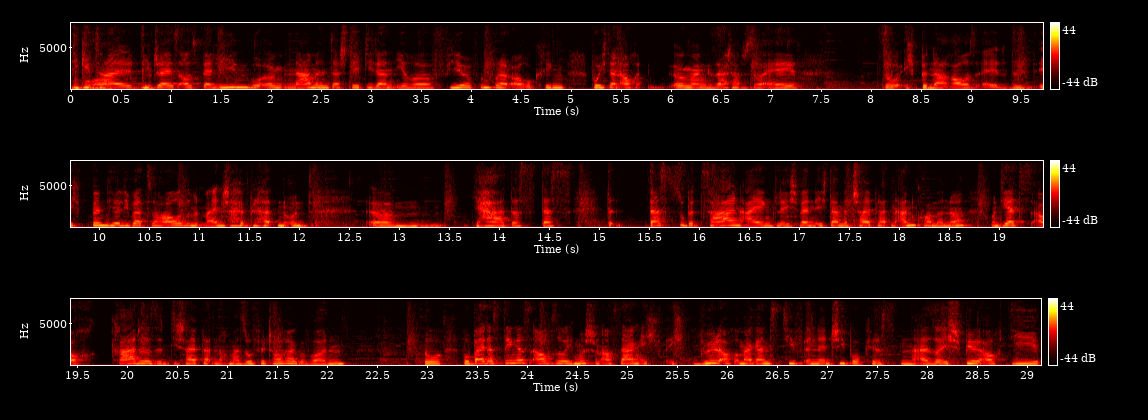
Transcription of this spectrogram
digital okay. DJs aus Berlin, wo irgendein Name hintersteht, die dann ihre 400, 500 Euro kriegen, wo ich dann auch irgendwann gesagt habe, so ey, so ich bin da raus, ey, ich bin hier lieber zu Hause mit meinen Schallplatten und ähm, ja, das, das, das zu bezahlen eigentlich, wenn ich da mit Schallplatten ankomme, ne? Und jetzt auch gerade sind die Schallplatten noch mal so viel teurer geworden. So, wobei das Ding ist auch so, ich muss schon auch sagen, ich, ich wühl auch immer ganz tief in den Cheapo-Kisten. Also ich spiele auch die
